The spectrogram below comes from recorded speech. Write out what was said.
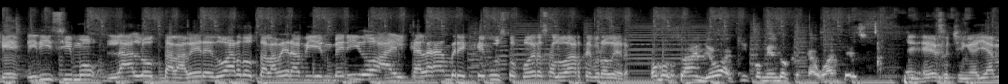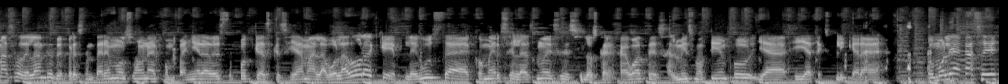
queridísimo Lalo Talavera, Eduardo Talavera, bienvenido a El Calambre, qué gusto poder saludarte, brother. ¿Cómo están? Yo aquí comiendo cacahuates. Eh, Eso, chinga, ya más adelante te presentaremos a una compañera de este podcast que se llama La Voladora, que le gusta comerse las nueces y los cacahuates al mismo tiempo. Ya ella te explicará cómo le hace.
